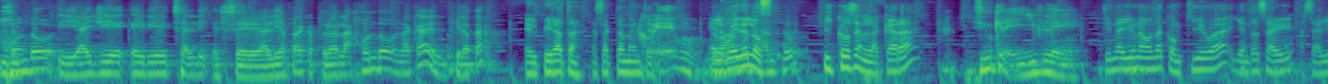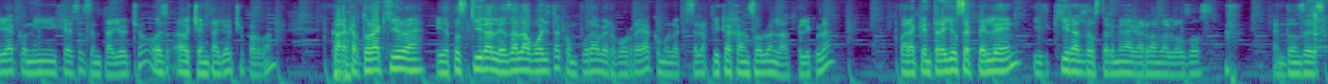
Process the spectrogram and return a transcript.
Hondo y IG-88 se, alían para capturar la Hondo Naka, el pirata. El pirata, exactamente. el güey de los picos en la cara. Es increíble. Tiene ahí una onda con Kira y entonces ahí se alía con IG-68 o 88, perdón, para capturar a Kira y después Kira les da la vuelta con pura verborrea como la que se le aplica a Han Solo en la película para que entre ellos se peleen y Kira los termina agarrando a los dos. Entonces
